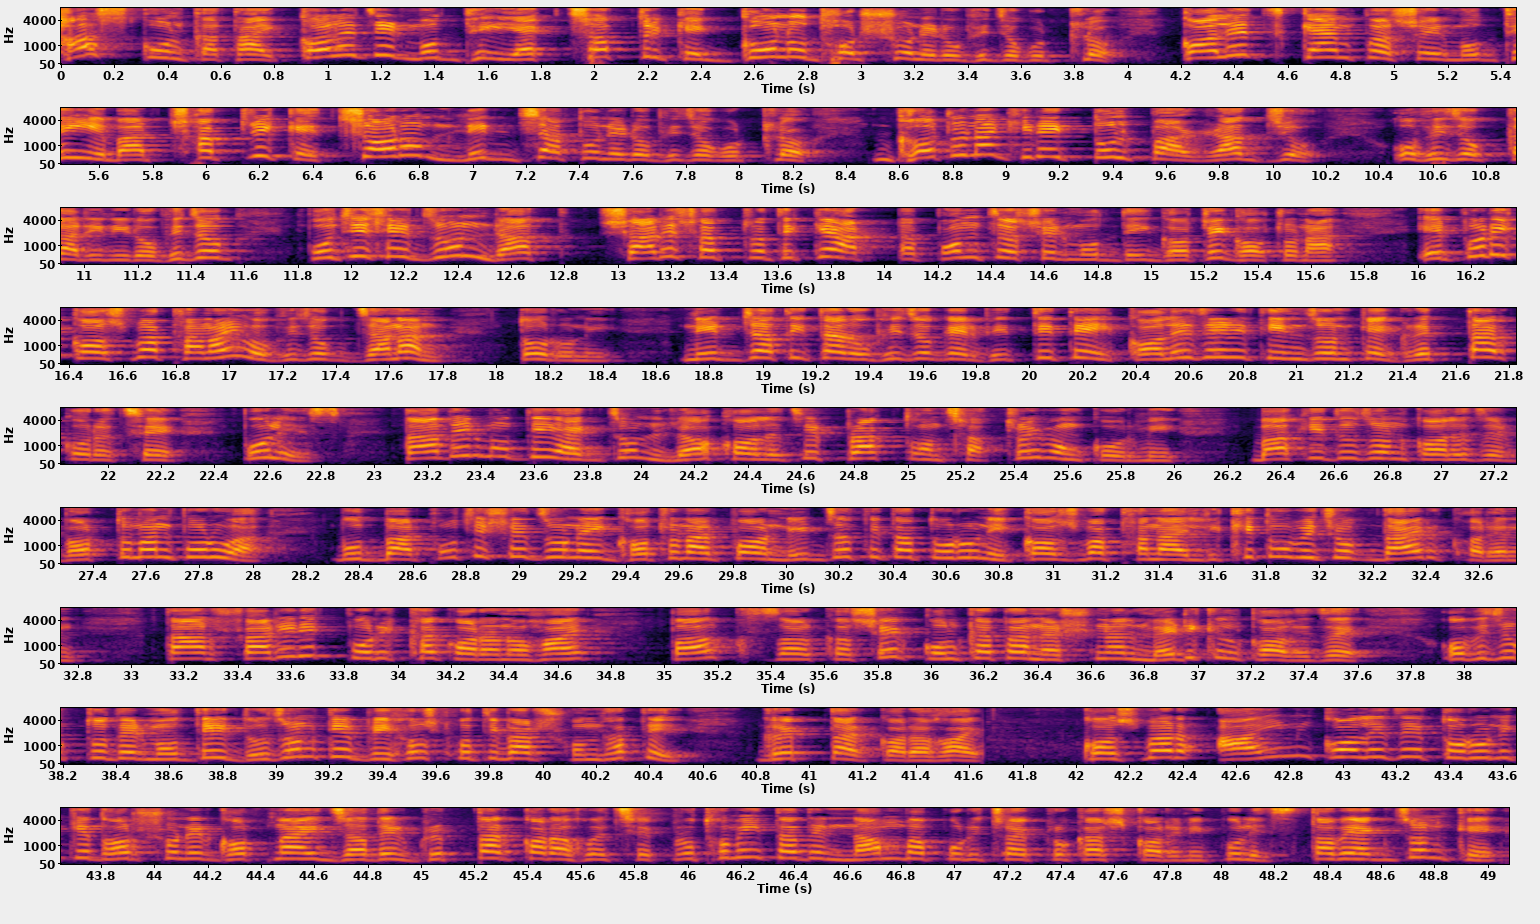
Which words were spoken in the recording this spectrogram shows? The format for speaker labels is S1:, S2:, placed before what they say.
S1: খাস কলকাতায় কলেজের মধ্যেই এক ছাত্রীকে গণধর্ষণের অভিযোগ উঠল। কলেজ ক্যাম্পাসের মধ্যেই এবার ছাত্রীকে চরম নির্যাতনের অভিযোগ উঠল। ঘটনা ঘিরে তোলপাড় রাজ্য। অভিযোগকারিনীর অভিযোগ, পঁচিশে জুন রাত সাড়ে সাতটা থেকে আটটা পঞ্চাশের মধ্যেই ঘটে ঘটনা। এরপরে কসবা থানায় অভিযোগ জানান তরুণী। নির্যাতিতার অভিযোগের ভিত্তিতেই কলেজেরই তিনজনকে গ্রেপ্তার করেছে পুলিশ। তাদের মধ্যে একজন ল কলেজের প্রাক্তন ছাত্র এবং কর্মী। বাকি দুজন কলেজের বর্তমান পড়ুয়া বুধবার পঁচিশে জুন এই ঘটনার পর নির্যাতিতা তরুণী কসবা থানায় লিখিত অভিযোগ দায়ের করেন। তার শারীরিক পরীক্ষা করানো হয় পার্ক সার্কাসের কলকাতা ন্যাশনাল মেডিকেল কলেজে। অভিযুক্তদের মধ্যেই দুজনকে বৃহস্পতিবার সন্ধ্যাতেই গ্রেপ্তার করা হয়। কসবার আইন কলেজে তরুণীকে ধর্ষণের ঘটনায় যাদের গ্রেপ্তার করা হয়েছে, প্রথমেই তাদের নাম বা পরিচয় প্রকাশ করেনি পুলিশ। তবে একজনকে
